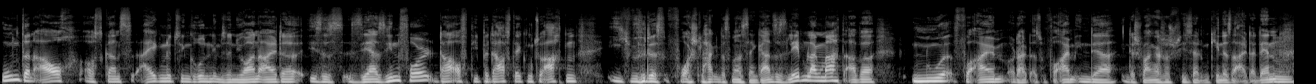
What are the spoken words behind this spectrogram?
und dann auch aus ganz eigennützigen Gründen im Seniorenalter ist es sehr sinnvoll, da auf die Bedarfsdeckung zu achten. Ich würde es vorschlagen, dass man es sein ganzes Leben lang macht, aber nur vor allem oder halt also vor allem in der, in der Schwangerschaft, Stillzeit und Kindesalter. Denn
